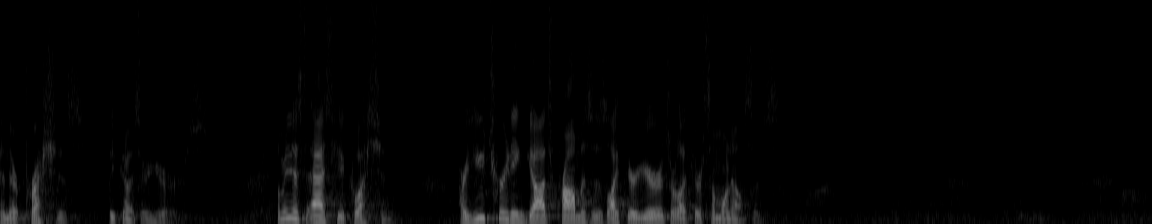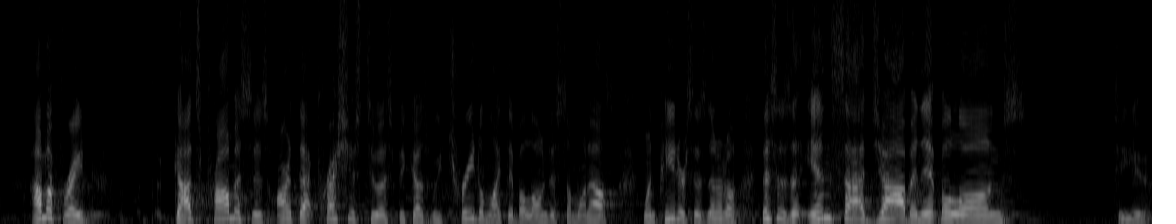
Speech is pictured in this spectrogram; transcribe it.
and they're precious because they're yours. Let me just ask you a question Are you treating God's promises like they're yours or like they're someone else's? I'm afraid God's promises aren't that precious to us because we treat them like they belong to someone else. When Peter says, No, no, no, this is an inside job and it belongs to you.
